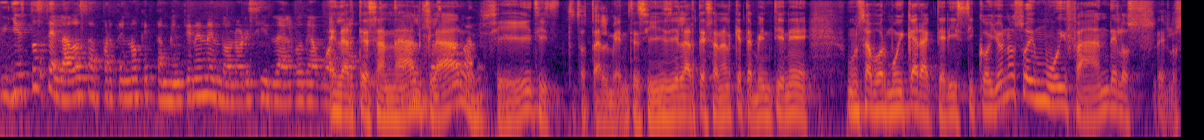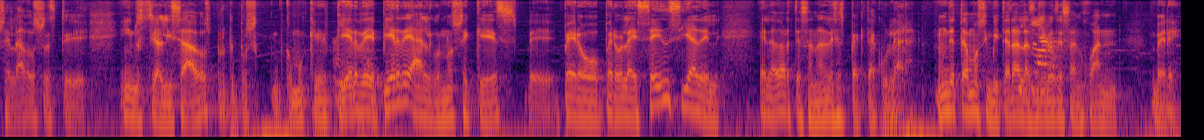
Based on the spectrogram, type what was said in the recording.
y, estos helados aparte, ¿no? Que también tienen en Dolores Hidalgo de agua. El artesanal, claro. Sí, sí, totalmente. Sí, sí, el artesanal que también tiene un sabor muy característico. Yo no soy muy fan de los, de los helados este, industrializados porque pues como que pierde, pierde algo, no sé qué es, eh, pero, pero la esencia del helado artesanal es espectacular. Un día te vamos a invitar a las claro. de San Juan, veré.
